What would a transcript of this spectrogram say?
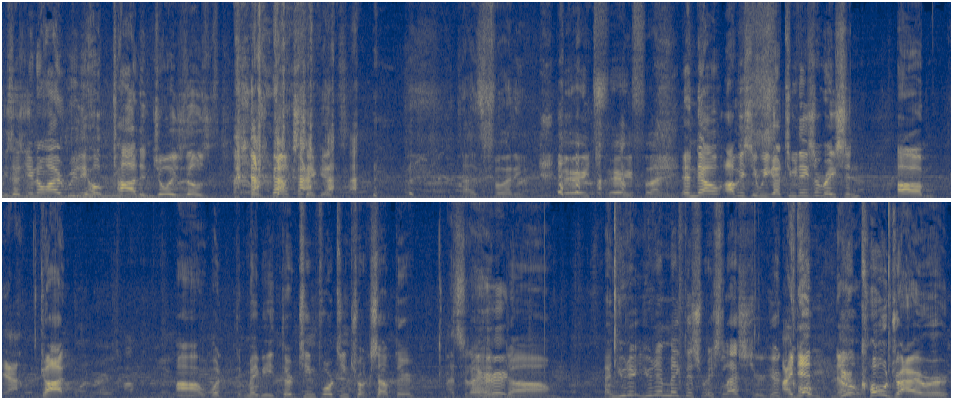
He says, you know, I really hope Todd enjoys those those Ducks tickets. That's funny. Very, very funny. And now, obviously, we got two days of racing. Um, Yeah, got uh, what maybe 13, 14 trucks out there. that's what I and, heard. Um, and you didn't you didn't make this race last year. Your I co- didn't, no. Your co-driver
